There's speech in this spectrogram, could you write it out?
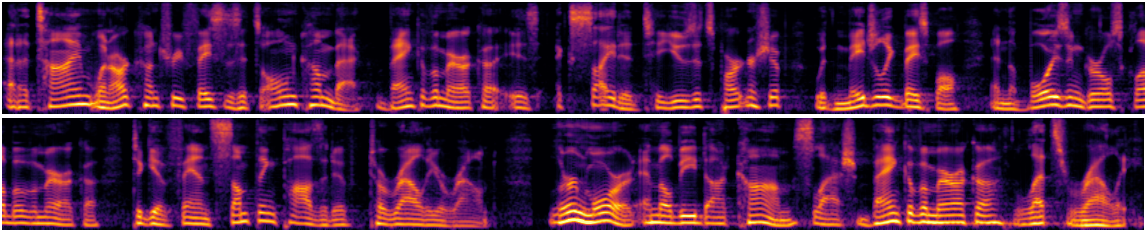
At a time when our country faces its own comeback, Bank of America is excited to use its partnership with Major League Baseball and the Boys and Girls Club of America to give fans something positive to rally around. Learn more at MLB.com slash Bank of America Let's Rally.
